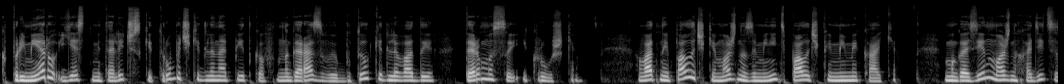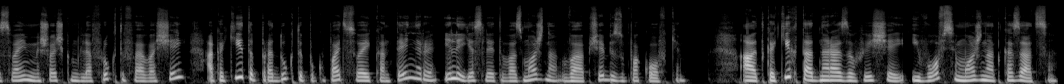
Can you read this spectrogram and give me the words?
К примеру, есть металлические трубочки для напитков, многоразовые бутылки для воды, термосы и кружки. Ватные палочки можно заменить палочкой мимикаки. В магазин можно ходить со своим мешочком для фруктов и овощей, а какие-то продукты покупать в свои контейнеры или, если это возможно, вообще без упаковки. А от каких-то одноразовых вещей и вовсе можно отказаться.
